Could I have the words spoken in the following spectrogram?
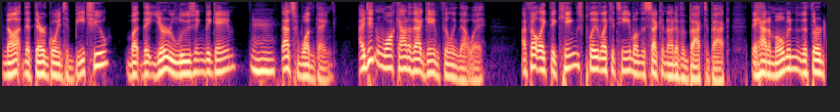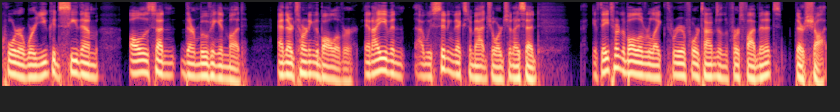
not that they're going to beat you, but that you're losing the game, Mm-hmm. that's one thing. I didn't walk out of that game feeling that way. I felt like the Kings played like a team on the second night of a back to back. They had a moment in the third quarter where you could see them all of a sudden they're moving in mud. and they're turning the ball over. And I even I was sitting next to Matt George and I said, if they turn the ball over like three or four times in the first five minutes, they're shot.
